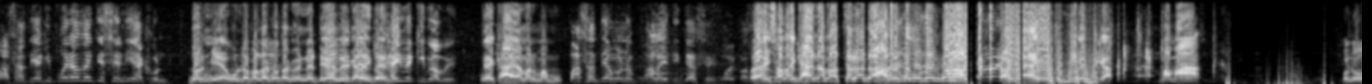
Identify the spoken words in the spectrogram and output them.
পাছা দিয়া? কি পইরা যাইতেছে নি এখন? ধর্মিয়া উল্টা পাল্টা কথা কইন না টেয়ালে খাইবে কীভাবে? খায় আমার মামু। পাছা দিয়া মানে ফালাই দিতেছে ওই পাশে এই সবাই খায় না বাচ্চারা একটা হাতে তালি দেন তো এই, তুমি কে থাকা মামা। শোনো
